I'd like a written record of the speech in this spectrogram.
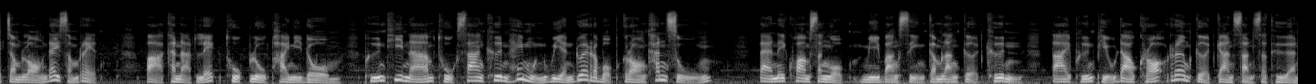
ศจำลองได้สำเร็จ ป่าขนาดเล็กถูกปลูกภายในโดม พื้นที่น้ำถูกสร้างขึ้นให้หมุนเวียนด้วยระบบกรองขั้นสูง แต่ในความสงบมีบางสิ่งกำลังเกิดขึ้น ใต้พื้นผิวดาวเคราะห์เริ่มเกิดการสั่นสะเทือน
